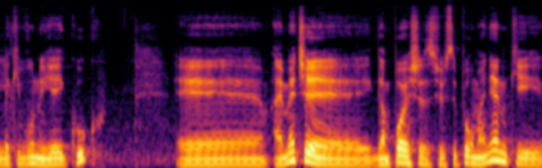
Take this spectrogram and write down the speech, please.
לכיוון איי קוק. האמת שגם פה יש איזשהו סיפור מעניין, כי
